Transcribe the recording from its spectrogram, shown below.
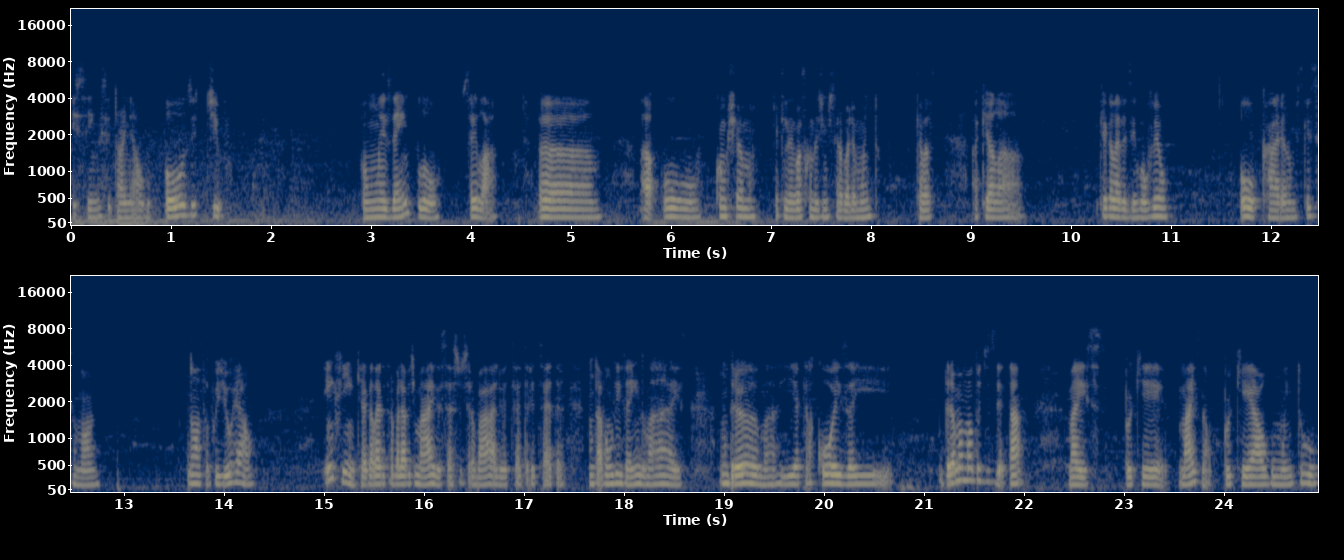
e sim se torne algo positivo. Um exemplo, sei lá, uh, o. Como chama? Aquele negócio quando a gente trabalha muito? Aquelas, aquela. que a galera desenvolveu? Oh, caramba, esqueci o nome. Nossa, fugiu real. Enfim, que a galera trabalhava demais, excesso de trabalho, etc, etc. Não estavam vivendo mais. Um drama e aquela coisa e. Drama é modo de dizer, tá? Mas, porque. Mais não, porque é algo muito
